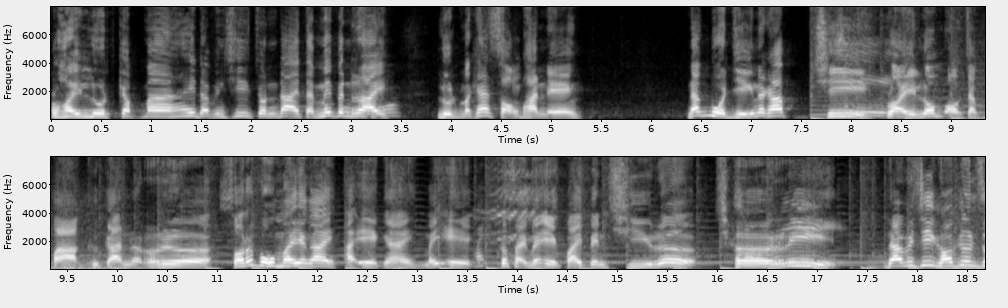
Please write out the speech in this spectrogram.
ปล่อยหลุดกลับมาให้ดาวินชีจนได้ แต่ไม่เป็นไร หลุดมาแค่ 2,000 เอง นักบวชหญิงนะครับชีชีปล่อยลมออกจากปากคือการเรือสรภูมิมายังไงอาเอกไง ไม่เอก ก็ใส่ไม่เอกไปเป็นชีเรอร์เชอรี่ ดาวินชีขอคืน 2,000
